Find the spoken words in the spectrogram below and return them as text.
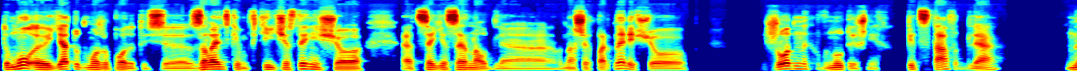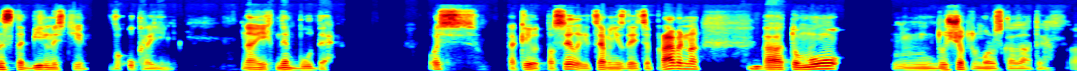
Тому е, я тут можу податись з Зеленським в тій частині, що е, це є сигнал для наших партнерів, що жодних внутрішніх підстав для нестабільності в Україні на їх не буде. Ось такий от посил, і це мені здається правильно. Тому що тут можу сказати? Е,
